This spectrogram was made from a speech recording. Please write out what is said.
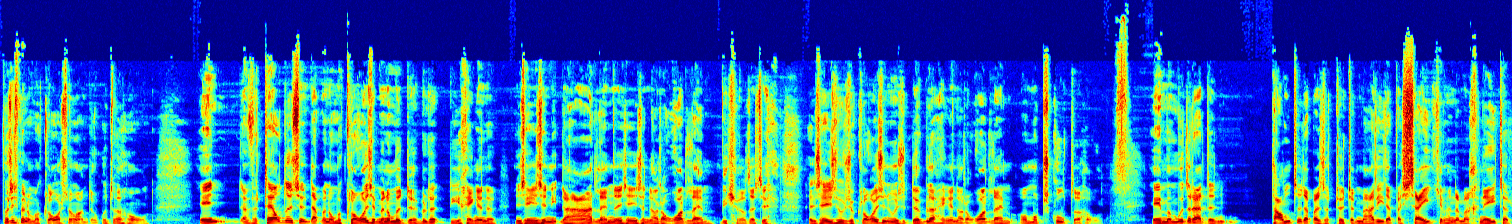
wat is mijn Klaas nou aan het doen? En dan vertelden ze dat men om kloos en men om dubbele, die gingen er, dan zijn ze niet naar Haarlem, dan zijn ze naar Roodlem. Weet je dat ze, dan zijn ze hoe ze kloos en hoe ze dubbele gingen naar Roodlem om op school te gaan. En mijn moeder had een tante, dat was haar tutte Marie, dat was Seitje van de magneter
